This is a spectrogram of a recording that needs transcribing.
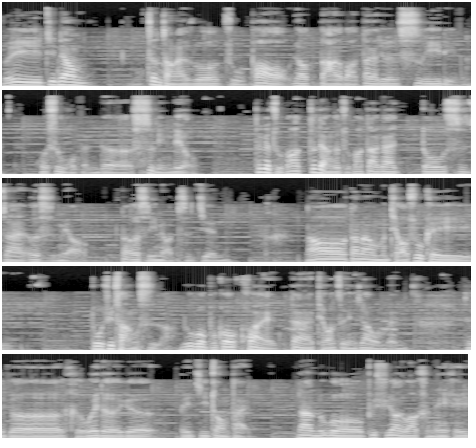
所以尽量正常来说，主炮要搭的话，大概就是四一零。或是我们的四零六，这个主炮，这两个主炮大概都是在二十秒到二十一秒之间。然后，当然我们调速可以多去尝试啊。如果不够快，再来调整一下我们这个可威的一个飞机状态。那如果不需要的话，可能也可以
